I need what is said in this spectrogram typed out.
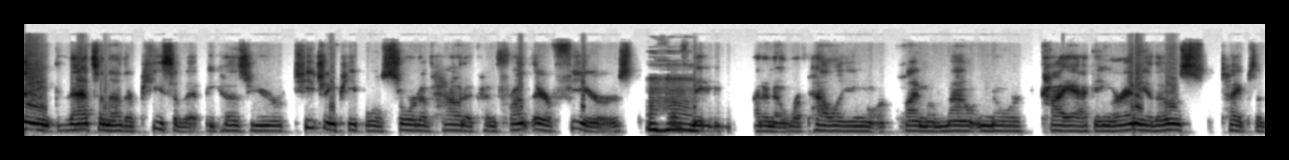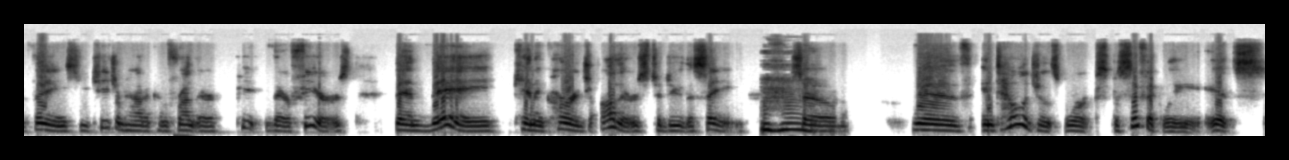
think that's another piece of it because you're teaching people sort of how to confront their fears mm-hmm. of maybe I don't know, rappelling or climb a mountain or kayaking or any of those types of things. You teach them how to confront their their fears, then they can encourage others to do the same. Mm-hmm. So with intelligence work specifically, it's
